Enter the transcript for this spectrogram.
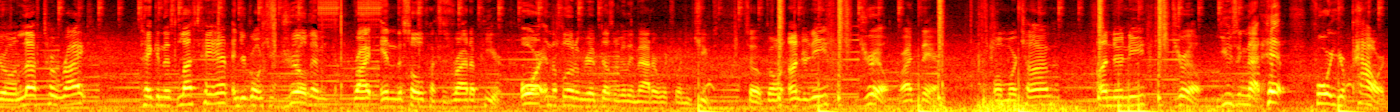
You're on left to right, taking this left hand, and you're going to drill them right in the solar plexus, right up here. Or in the floating rib, doesn't really matter which one you choose. So going underneath, drill right there. One more time, underneath, drill. Using that hip for your power,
